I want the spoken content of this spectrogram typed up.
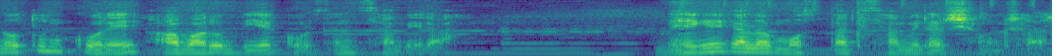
নতুন করে আবারও বিয়ে করছেন সামিরা ভেঙে গেল মোস্তাক সামিরার সংসার।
